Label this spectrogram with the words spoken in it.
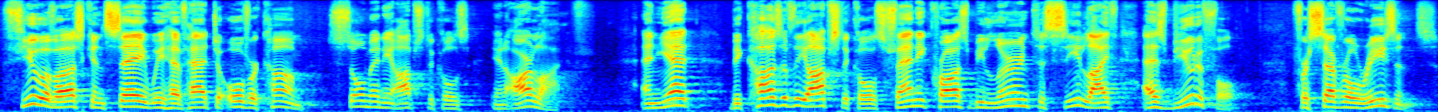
Few of us can say we have had to overcome so many obstacles in our life. And yet, because of the obstacles, Fanny Crosby learned to see life as beautiful for several reasons.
